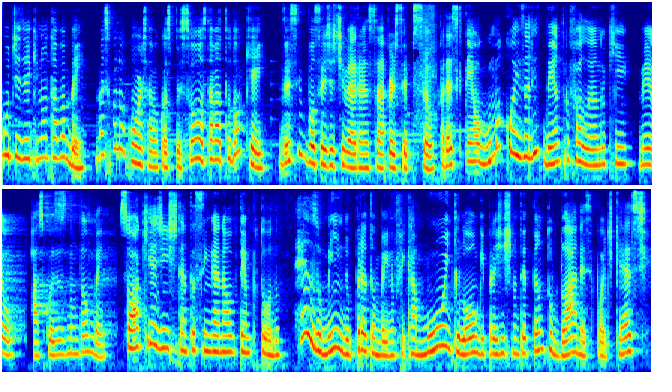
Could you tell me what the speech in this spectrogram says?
algo dizia que não estava bem. Mas quando eu conversava com as pessoas, estava tudo ok. Não sei se vocês já tiveram essa percepção. Parece que tem alguma coisa ali dentro falando que, meu, as coisas não estão bem. Só que a gente tenta se enganar o tempo todo. Resumindo, para também não ficar muito longo e para a gente não ter tanto blá nesse podcast,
